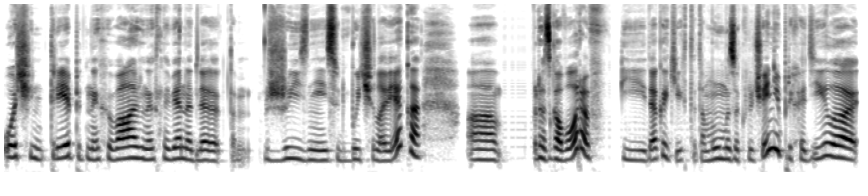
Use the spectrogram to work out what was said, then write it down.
очень трепетных и важных, наверное, для там, жизни и судьбы человека э, разговоров и да, каких-то там умозаключений приходило,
